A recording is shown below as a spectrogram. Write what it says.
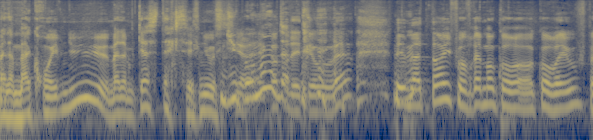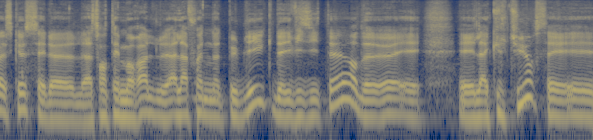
Madame Macron est venue, Madame Castex est venue aussi du beau quand on était ouvert. Mais maintenant, il faut vraiment qu'on réouvre parce que c'est la santé morale à la fois de notre public, des visiteurs de, et, la culture, c'est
